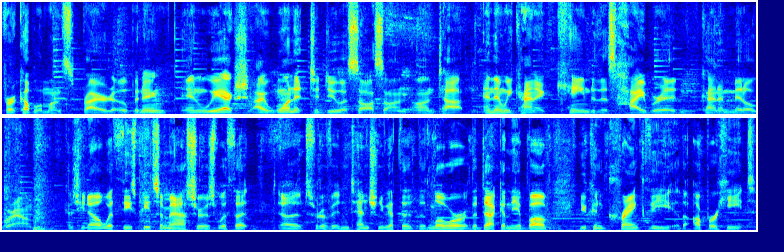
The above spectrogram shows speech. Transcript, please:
for a couple of months prior to opening, and we actually I wanted to do a sauce on on top, and then we kind of came to this hybrid kind of middle ground. Because you know, with these pizza masters, with that uh, sort of intention, you got the, the lower the deck and the above, you can crank the the upper heat,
